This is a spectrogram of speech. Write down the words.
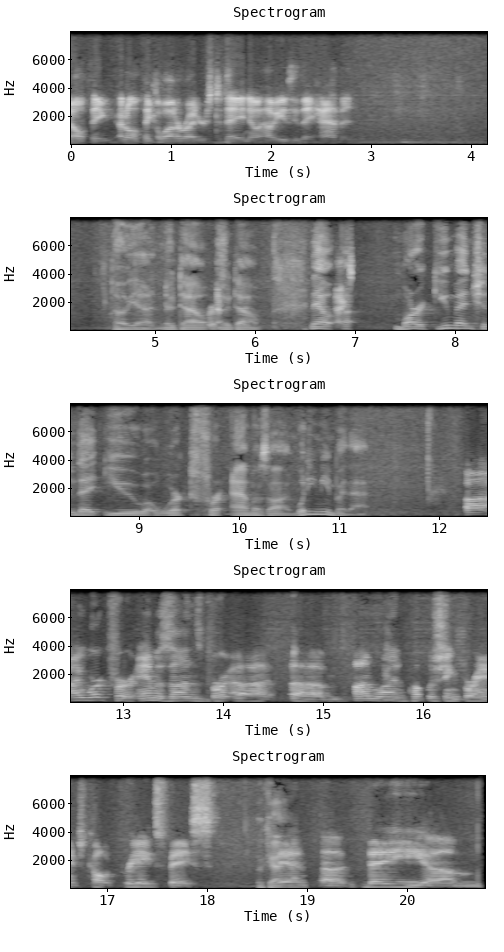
I don't think I don't think a lot of writers today know how easy they have it. Oh yeah, no doubt, no doubt. Now, uh, Mark, you mentioned that you worked for Amazon. What do you mean by that? Uh, I work for Amazon's uh, um, online publishing branch called CreateSpace. Okay. And uh, they um,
